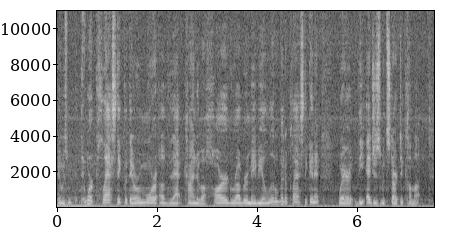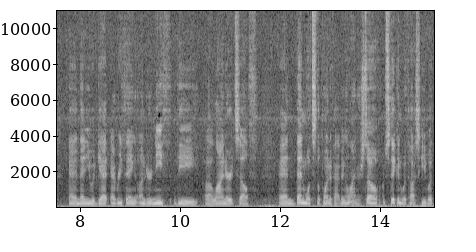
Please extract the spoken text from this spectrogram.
it was they weren't plastic, but they were more of that kind of a hard rubber, maybe a little bit of plastic in it, where the edges would start to come up, and then you would get everything underneath the uh, liner itself. And then what's the point of having a liner? So I'm sticking with Husky, but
